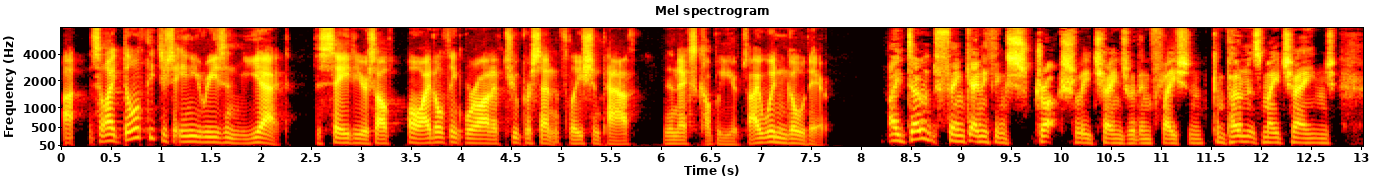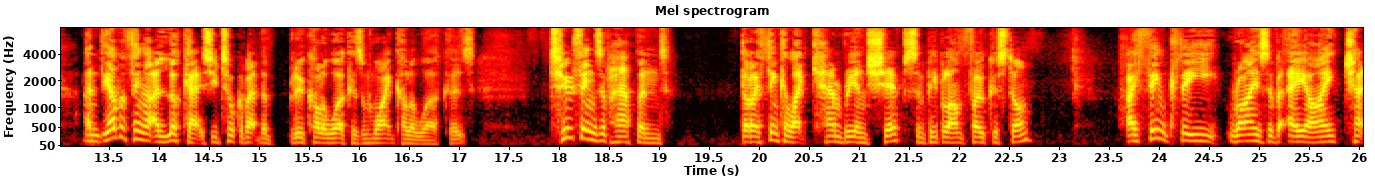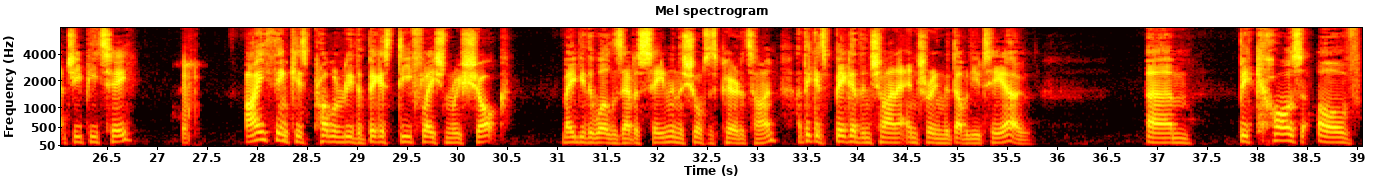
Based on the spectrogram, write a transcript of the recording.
Uh, so I don't think there's any reason yet to say to yourself, oh, I don't think we're on a 2% inflation path in the next couple of years. I wouldn't go there. I don't think anything structurally changed with inflation. Components may change. And the other thing that I look at is you talk about the blue collar workers and white collar workers. Two things have happened that I think are like Cambrian shifts and people aren't focused on. I think the rise of AI, ChatGPT, I think is probably the biggest deflationary shock maybe the world has ever seen in the shortest period of time. I think it's bigger than China entering the WTO um, because of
